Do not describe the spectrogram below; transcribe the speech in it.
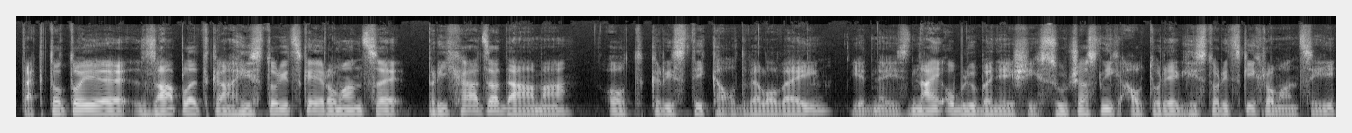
Tak toto je zápletka historickej romance Prichádza dáma, od Kristy Caldwellovej, jednej z najobľúbenejších súčasných autoriek historických romancí.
